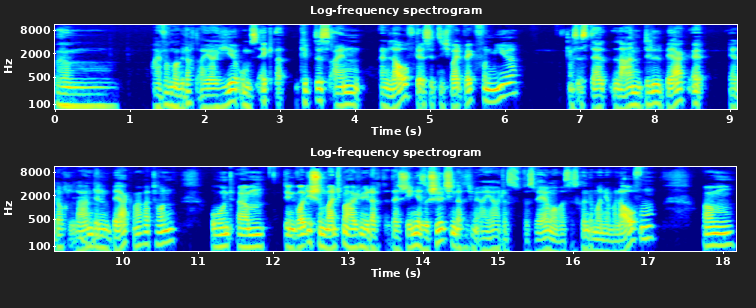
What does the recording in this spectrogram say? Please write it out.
ähm, einfach mal gedacht, ah ja, hier ums Eck äh, gibt es einen, einen Lauf, der ist jetzt nicht weit weg von mir. Das ist der Lahn-Dill-Berg, äh, ja doch, Lahn-Dillenberg-Marathon. Und ähm, den wollte ich schon manchmal, habe ich mir gedacht, da stehen ja so Schildchen, dachte ich mir, ah ja, das, das wäre ja mal was, das könnte man ja mal laufen. Ähm,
